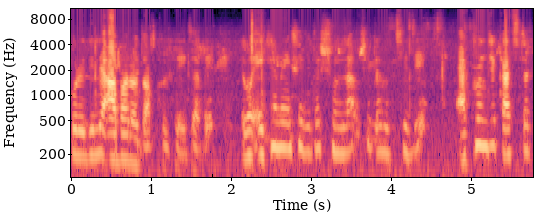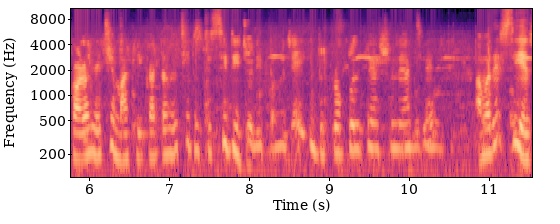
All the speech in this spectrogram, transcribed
করে দিলে আবারও দখল হয়ে যাবে। এবং এখানে এসে যেটা শুনলাম সেটা হচ্ছে যে, এখন যে কাজটা করা হয়েছে, মাটি কাটা হয়েছে, এটা হচ্ছে সিটি জরিপ অনুযায়ী, কিন্তু প্রকল্পে আসলে আছে আমাদের সিএস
